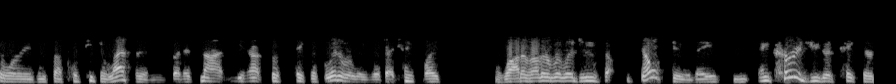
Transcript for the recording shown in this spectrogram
stories and stuff to teach a lesson, but it's not you're not supposed to take this literally, which I think like a lot of other religions don't do. They encourage you to take their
